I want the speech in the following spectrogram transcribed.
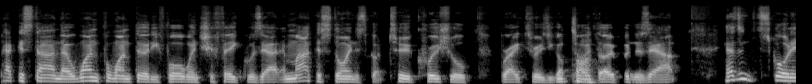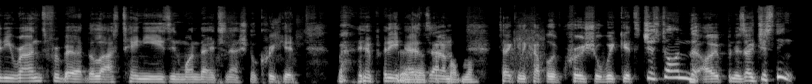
Pakistan, they were one for 134 when Shafiq was out, and Marcus Stoinis has got two crucial breakthroughs. He got both openers out. He hasn't scored any runs for about the last 10 years in one day international cricket, but, but he yeah, has um, taken a couple of crucial wickets. Just on the openers, I just think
